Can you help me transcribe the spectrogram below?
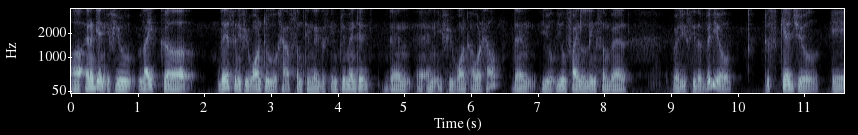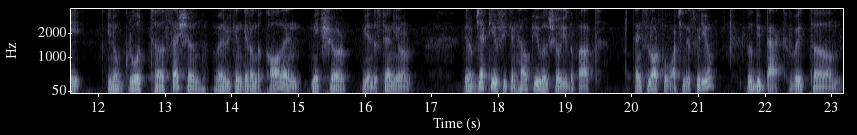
Uh, and again, if you like uh, this and if you want to have something like this implemented, then and if you want our help, then you'll you'll find a link somewhere where you see the video to schedule a you know growth uh, session where we can get on the call and make sure we understand your your objective. If we can help you, we'll show you the path. Thanks a lot for watching this video. We'll be back with um,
